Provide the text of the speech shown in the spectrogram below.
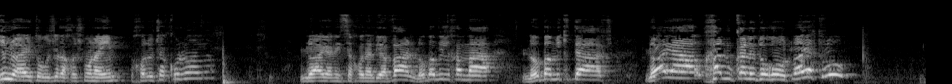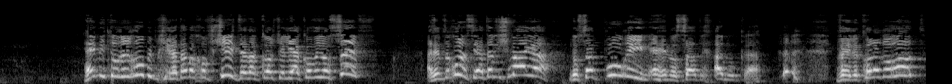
אם לא היה התעוררות של החשמונאים, יכול להיות שהכל לא היה. לא היה ניצחון על יוון, לא במלחמה, לא במקדש, לא היה חנוכה לדורות, לא היה כלום. הם התעוררו בבחירתם החופשית, זה דרכו של יעקב ויוסף. אז הם זכו לסייעתא דשמיא, נוסד פורים, אה, נוסד חנוכה. ולכל הדורות,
